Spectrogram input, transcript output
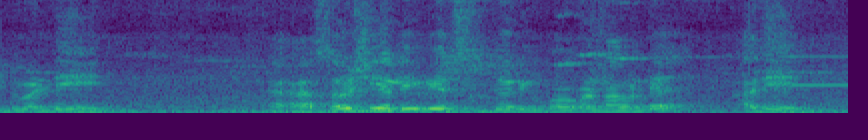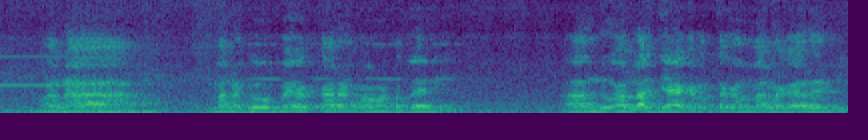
ఇటువంటి సోషల్ ఈవెంట్స్ జోలికి పోకుండా ఉంటే అది మన మనకు ఉపయోగకరంగా ఉంటుందని అందువల్ల జాగ్రత్తగా మెలగాలని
